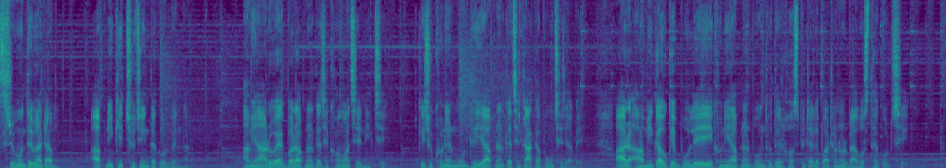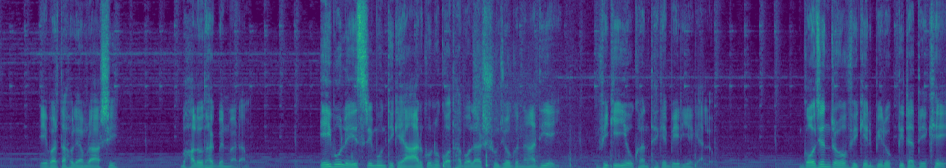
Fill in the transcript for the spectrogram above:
শ্রীমন্তী ম্যাডাম, আপনি কিচ্ছু চিন্তা করবেন না। আমি আরও একবার আপনার কাছে ক্ষমা চেয়ে নিচ্ছি। কিছুক্ষণের মধ্যেই আপনার কাছে টাকা পৌঁছে যাবে। আর আমি কাউকে বলে এখনই আপনার বন্ধুদের হসপিটালে পাঠানোর ব্যবস্থা করছি। এবার তাহলে আমরা আসি। ভালো থাকবেন, ম্যাডাম। এই বলে শ্রীমন্তীকে আর কোনো কথা বলার সুযোগ না দিয়েই ভিকি ওখান থেকে বেরিয়ে গেল। গজেন্দ্র ভিকির বিরক্তিটা দেখে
